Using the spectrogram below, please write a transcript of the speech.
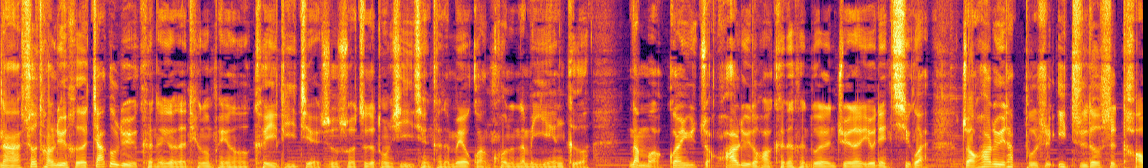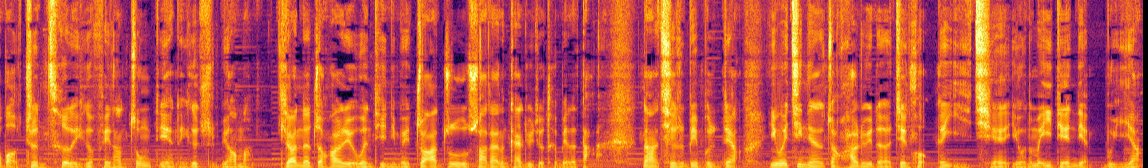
那收藏率和加购率，可能有的听众朋友可以理解，就是说这个东西以前可能没有管控的那么严格。那么关于转化率的话，可能很多人觉得有点奇怪。转化率它不是一直都是淘宝侦测的一个非常重点的一个指标吗？只要你的转化率有问题，你被抓住刷单的概率就特别的大。那其实并不是这样，因为今年的转化率的监控跟以前有那么一点点不一样。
